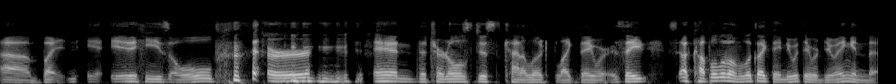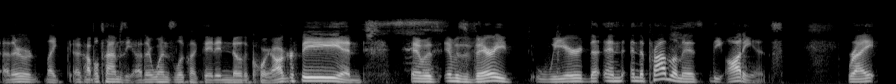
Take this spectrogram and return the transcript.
Um, but it, it, he's old, er, and the turtles just kind of looked like they were. They a couple of them looked like they knew what they were doing, and the other like a couple times the other ones looked like they didn't know the choreography, and it was it was very weird. And and the problem is the audience right?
